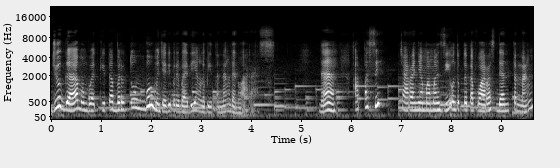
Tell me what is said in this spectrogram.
juga membuat kita bertumbuh menjadi pribadi yang lebih tenang dan waras. Nah, apa sih caranya Mama Z untuk tetap waras dan tenang?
